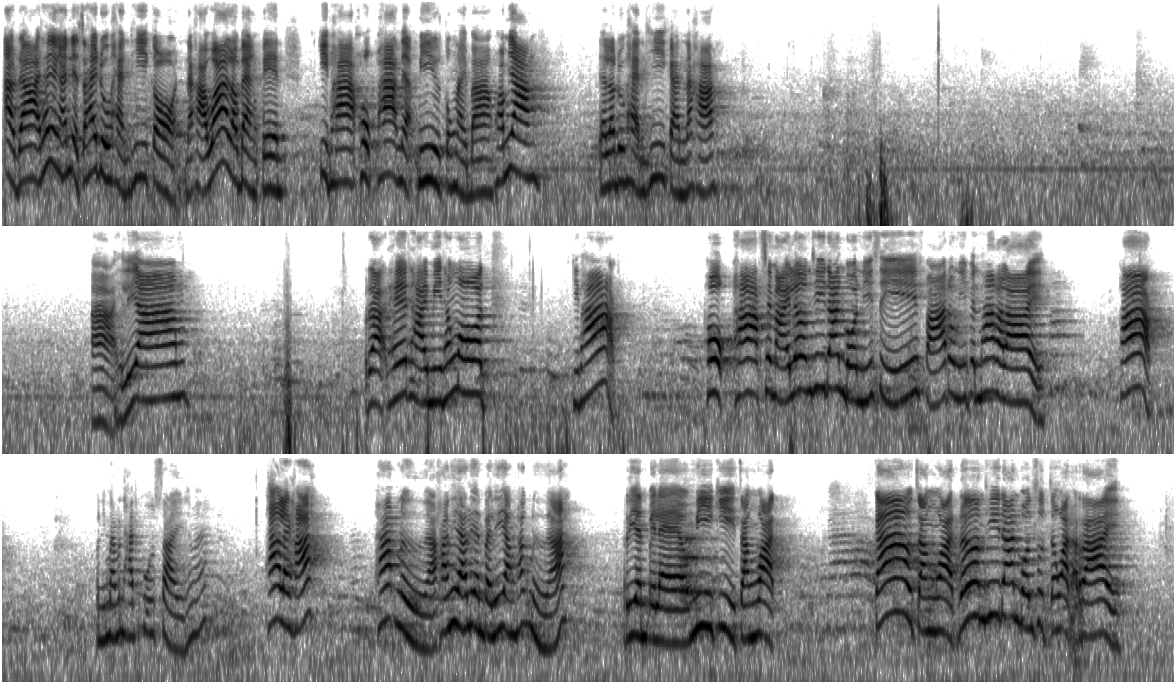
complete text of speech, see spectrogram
อ้าวได้ ถ้าอย่างนั้นเดี๋ยวจะให้ดูแผนที่ก่อนนะคะ ว่าเราแบ่งเป็นกี่ภาคหกภาคเนี่ยมีอยู่ตรงไหนบ้าง พร้อมยัง เดี๋ยวเราดูแผนที่กันนะคะอ่าเห็นหรือยังประเทศไทยมีทั้งหมด กี่ภาคหกภาคใช่ไหมเริ่มที่ด้านบนนี้สีฟ้าตรงนี้เป็นภาคอะไร ภาค วันนี้ไม้บรรทัดครูใส่ใช่ไหมภาคอะไรคะ ภาคเหนือ ครั้งที่แล้วเรียนไปหรือยังภาคเหนือ เรียนไปแล้ว มีกี่จังหวัด 9 จังหวัด เริ่มที่ด้านบนสุดจังหวัดอะไร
